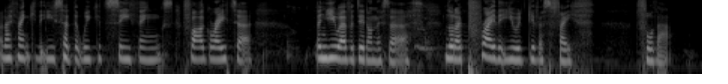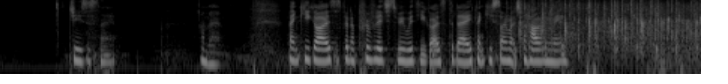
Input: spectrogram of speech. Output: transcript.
And I thank you that you said that we could see things far greater than you ever did on this earth. Lord, I pray that you would give us faith for that. In Jesus' name. Amen. Thank you guys. It's been a privilege to be with you guys today. Thank you so much for having me.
